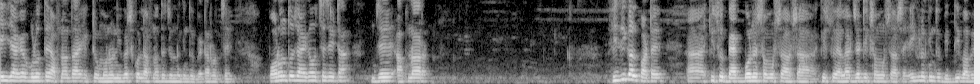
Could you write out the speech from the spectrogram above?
এই জায়গাগুলোতে আপনারা একটু মনোনিবেশ করলে আপনাদের জন্য কিন্তু বেটার হচ্ছে। পরন্ত জায়গা হচ্ছে যেটা, যে আপনার ফিজিক্যাল পার্টে কিছু ব্যাকবোনের সমস্যা আসা, কিছু অ্যালার্জেটিক সমস্যা আসা, এইগুলো কিন্তু বৃদ্ধি পাবে।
